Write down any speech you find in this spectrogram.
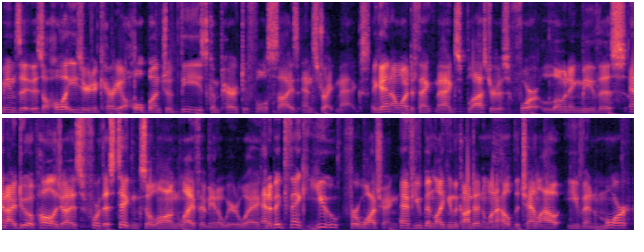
means it is a whole lot easier to carry a whole bunch of these compared to full size and strike mags. Again, I wanted to thank Mags Blasters for loaning me this, and I do apologize for this taking so long, life hit me in a weird way. And a big thank you for watching. And if you've been liking the content and want to help the channel out even more,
